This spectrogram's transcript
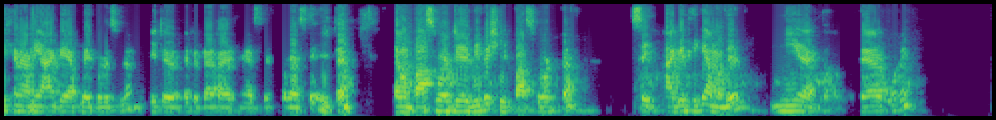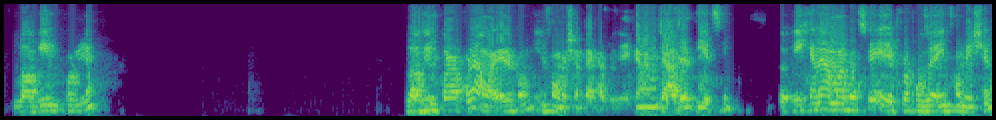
এখানে আমি আগে অ্যাপ্লাই করেছিলাম, এটা একটা ডাটা এখানে করা আছে এটা, এবং পাসওয়ার্ড যে দিবে সেই পাসওয়ার্ডটা সে আগে থেকে আমাদের নিয়ে রাখতে হবে। দেওয়ার পরে লগ ইন করলে লগ ইন করার পরে আমার এরকম ইনফরমেশন দেখাবে যে এখানে আমি যা যা দিয়েছি। তো এখানে আমার হচ্ছে প্রপোজাল ইনফরমেশন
